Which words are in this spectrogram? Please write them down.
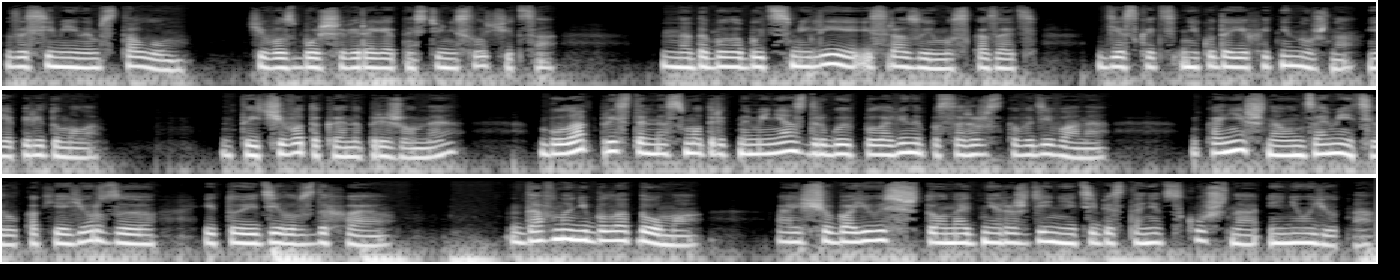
за семейным столом, чего с большей вероятностью не случится. Надо было быть смелее и сразу ему сказать, дескать, никуда ехать не нужно, я передумала. «Ты чего такая напряженная?» Булат пристально смотрит на меня с другой половины пассажирского дивана. Конечно, он заметил, как я ерзаю и то и дело вздыхаю. Давно не была дома, а еще боюсь, что на дне рождения тебе станет скучно и неуютно.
